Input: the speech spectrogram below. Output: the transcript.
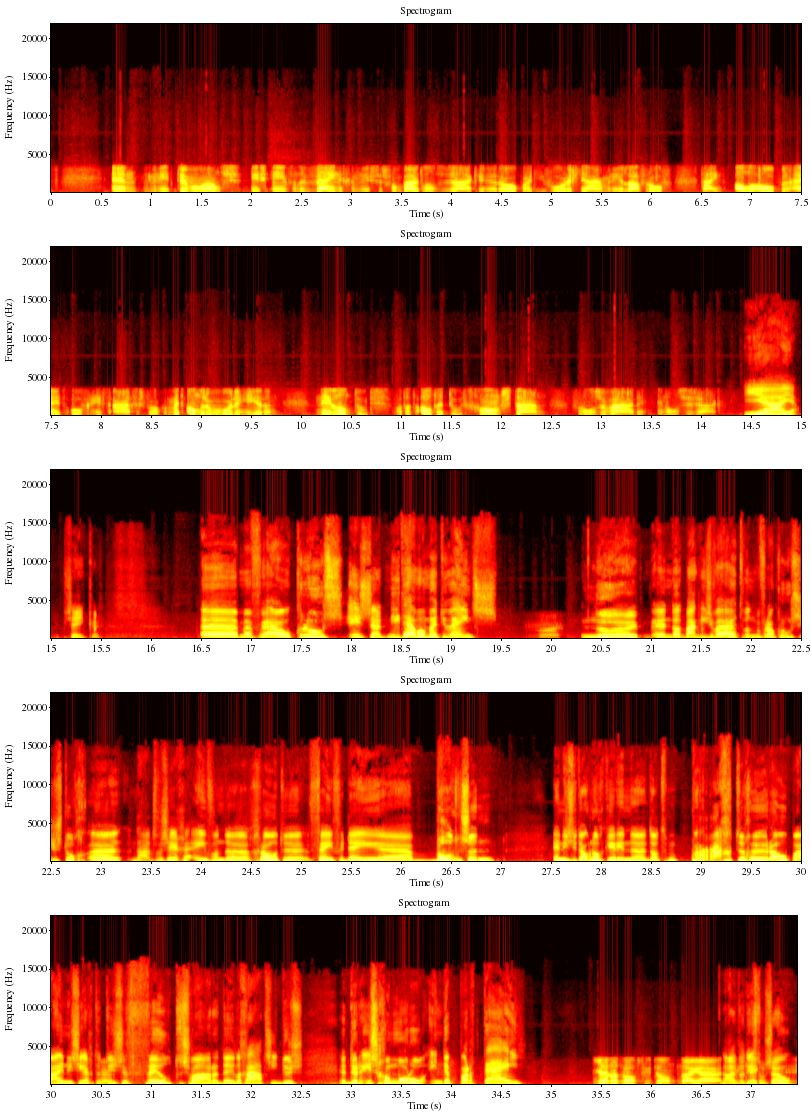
En meneer Timmermans is een van de weinige ministers van Buitenlandse Zaken in Europa... die vorig jaar meneer Lavrov daar in alle openheid over heeft aangesproken. Met andere woorden, heren, Nederland doet wat het altijd doet. Gewoon staan voor onze waarden en onze zaken. ja, ja, zeker. Eh, mevrouw Kroes is het niet helemaal met u eens. Nee, en dat maakt niet zo uit, want mevrouw Kroes is toch, eh, laten we zeggen, een van de grote VVD-bonzen. En die zit ook nog een keer in eh, dat prachtige Europa. En die zegt, het is een veel te zware delegatie. Dus er is gemorrel in de partij. Ja, dat hoopt u dan. Nou ja, Nou, dat is toch zo?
